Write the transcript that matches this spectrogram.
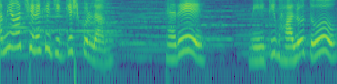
আমি আমার ছেলেকে জিজ্ঞেস করলাম হ্যাঁ রে, মেয়েটি ভালো তো?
